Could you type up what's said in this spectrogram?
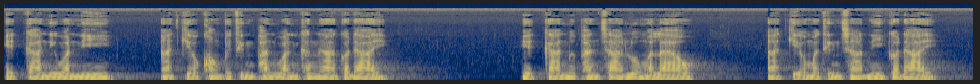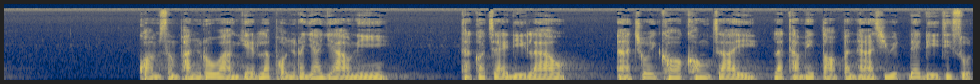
เหตุการณ์ในวันนี้อาจเกี่ยวข้องไปถึงพันวันข้างหน้าก็ได้ เหตุการณ์เมื่อพันชาติล่วงมาแล้ว อาจเกี่ยวมาถึงชาตินี้ก็ได้ ความสัมพันธ์ระหว่างเหตุและผลระยะยาวนี้ ถ้าเข้าใจดีแล้ว อาจช่วยข้อข้องใจและทำให้ตอบปัญหาชีวิตได้ดีที่สุด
